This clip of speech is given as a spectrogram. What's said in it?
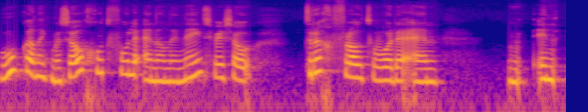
Hoe kan ik me zo goed voelen en dan ineens weer zo teruggefloten worden en in,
